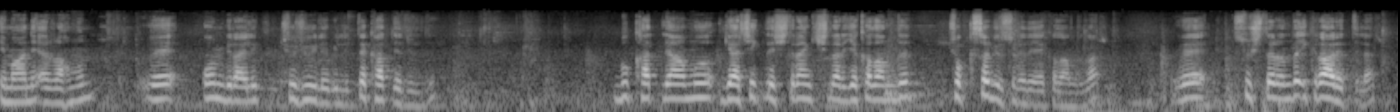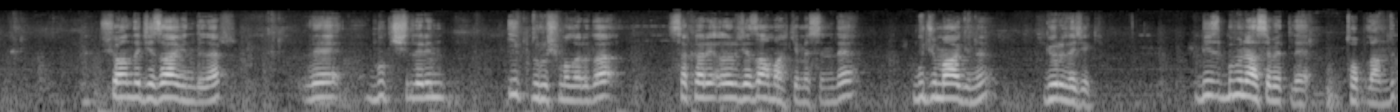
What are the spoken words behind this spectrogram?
Emani Errahmun ve 11 aylık çocuğuyla birlikte katledildi. Bu katliamı gerçekleştiren kişiler yakalandı. Çok kısa bir sürede yakalandılar ve suçlarını da ikrar ettiler. Şu anda cezaevindeler ve bu kişilerin ilk duruşmaları da Sakarya Ağır Ceza Mahkemesi'nde bu cuma günü görülecek. Biz bu münasebetle toplandık.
